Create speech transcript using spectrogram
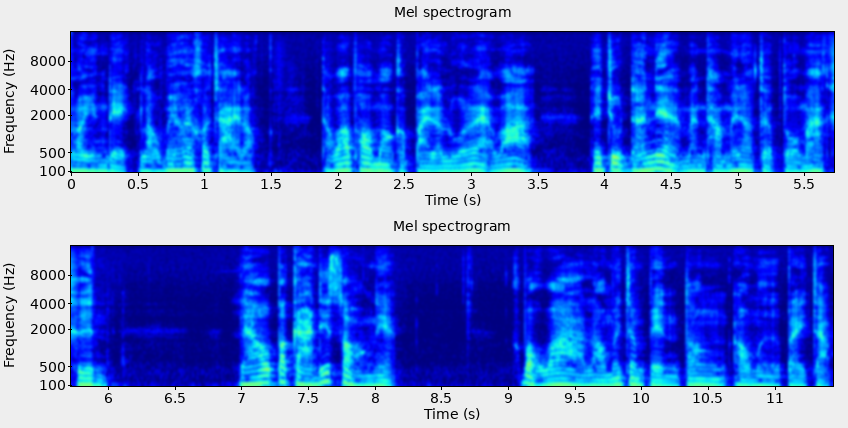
เรายังเด็กเราไม่ค่อยเข้าใจหรอก แต่ว่าพอมองกลับไปเรารู้แล้วแหละว่า ในจุดนั้นเนี่ยมันทำให้เราเติบโตมากขึ้น แล้วประการที่2เนี่ยเขาบอกว่าเราไม่จำเป็นต้องเอามือไปจับ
